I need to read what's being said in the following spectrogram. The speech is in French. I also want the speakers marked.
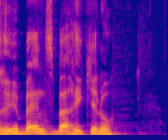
Speaker 1: Rubens Barrichello.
